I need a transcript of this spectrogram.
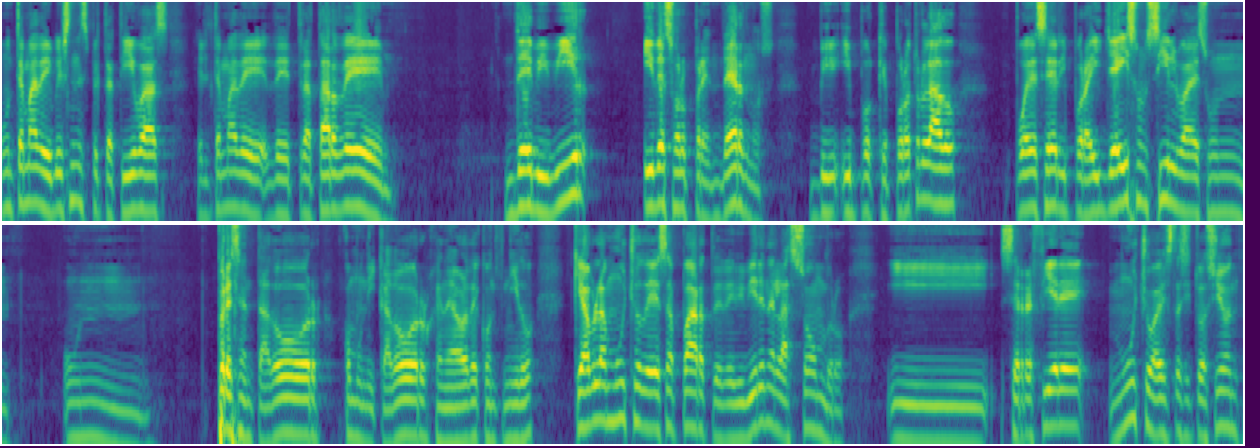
un tema de vivir sin expectativas, el tema de, de tratar de, de vivir y de sorprendernos. Y porque por otro lado, puede ser, y por ahí Jason Silva es un, un presentador, comunicador, generador de contenido, que habla mucho de esa parte, de vivir en el asombro, y se refiere mucho a esta situación.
